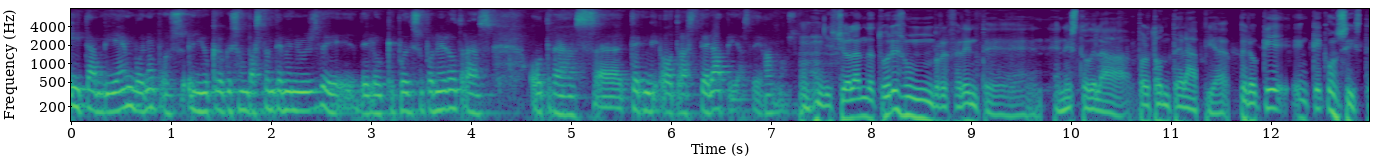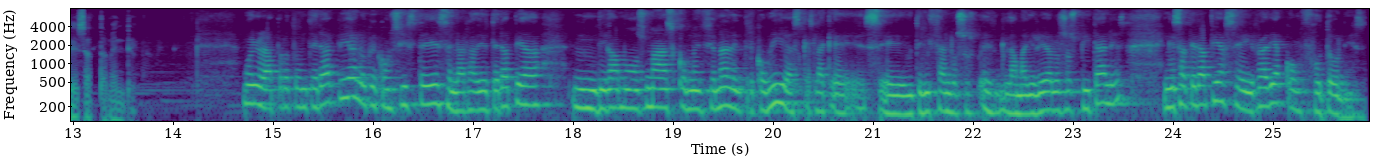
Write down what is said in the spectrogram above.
y también, bueno, pues yo creo que son bastante menores de, lo que puede suponer otras, otras, eh, otras terapias, digamos. Y Yolanda, tú eres un referente en esto de la protonterapia, pero ¿qué, ¿en qué consiste exactamente? Bueno, la protonterapia lo que consiste es en la radioterapia, mm, digamos, más convencional, entre comillas, que es la que se utiliza en, la mayoría de los hospitales. En esa terapia se irradia con fotones.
